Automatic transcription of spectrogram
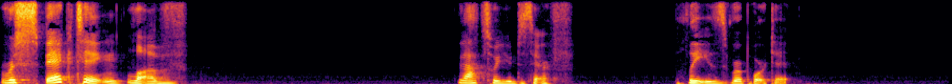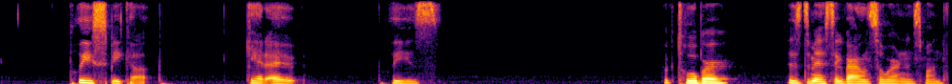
respecting love. That's what you deserve. Please report it. Please speak up. Get out. Please. October is Domestic Violence Awareness Month.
